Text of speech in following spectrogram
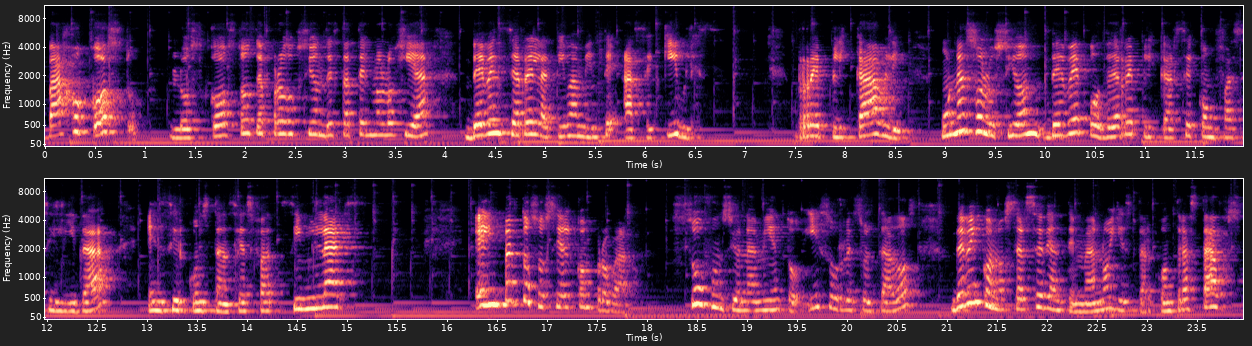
Bajo costo. Los costos de producción de esta tecnología deben ser relativamente asequibles. Replicable. Una solución debe poder replicarse con facilidad en circunstancias similares. El impacto social comprobado, su funcionamiento y sus resultados deben conocerse de antemano y estar contrastados.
